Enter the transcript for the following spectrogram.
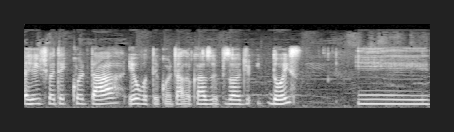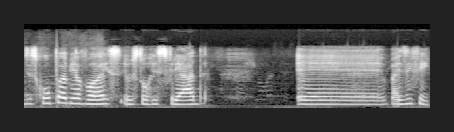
a gente vai ter que cortar, eu vou ter que cortar no caso o episódio em dois. E desculpa a minha voz, eu estou resfriada. É, mas enfim,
